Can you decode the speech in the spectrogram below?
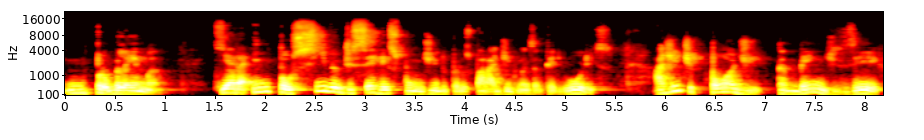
um problema que era impossível de ser respondido pelos paradigmas anteriores, a gente pode também dizer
